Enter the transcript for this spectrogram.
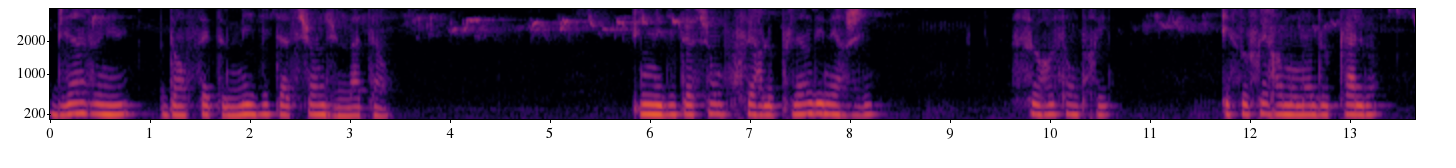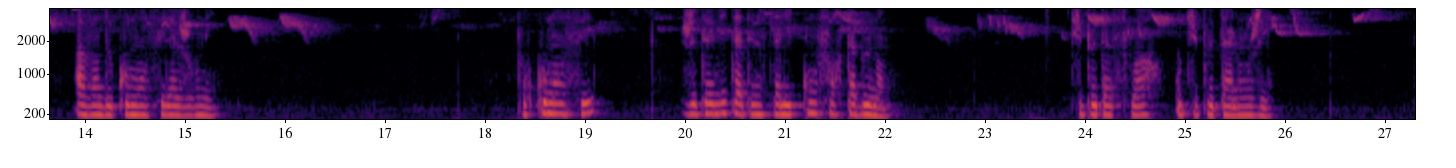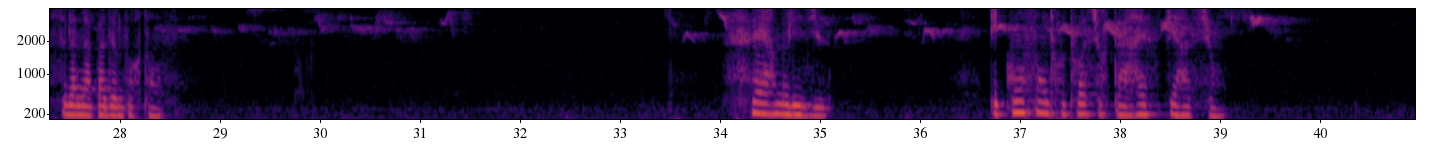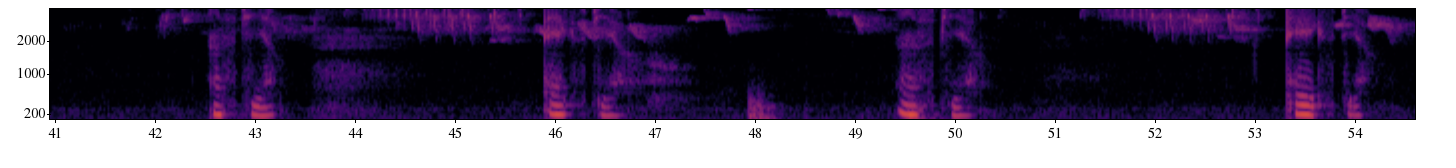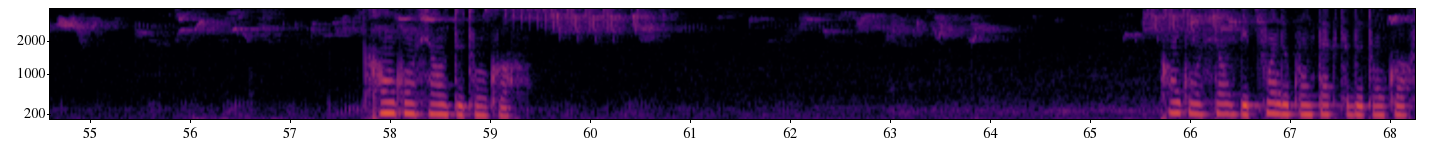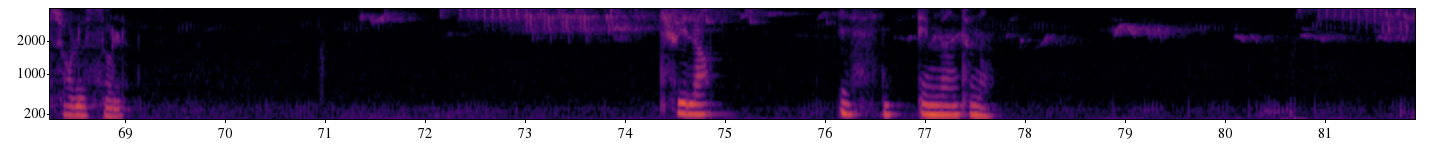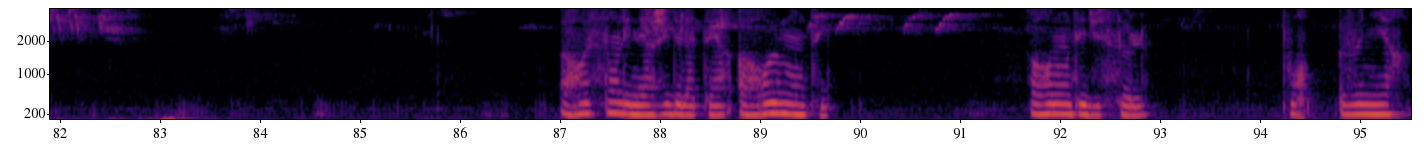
Bienvenue dans cette méditation du matin. Une méditation pour faire le plein d'énergie, se recentrer et s'offrir un moment de calme avant de commencer la journée. Pour commencer, je t'invite à t'installer confortablement. Tu peux t'asseoir ou tu peux t'allonger. Cela n'a pas d'importance. Ferme les yeux et concentre-toi sur ta respiration. Inspire. Expire. Inspire. Expire. Prends conscience de ton corps. Conscience des points de contact de ton corps sur le sol. Tu es là, ici et maintenant. Ressens l'énergie de la terre remonter, remonter du sol pour venir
